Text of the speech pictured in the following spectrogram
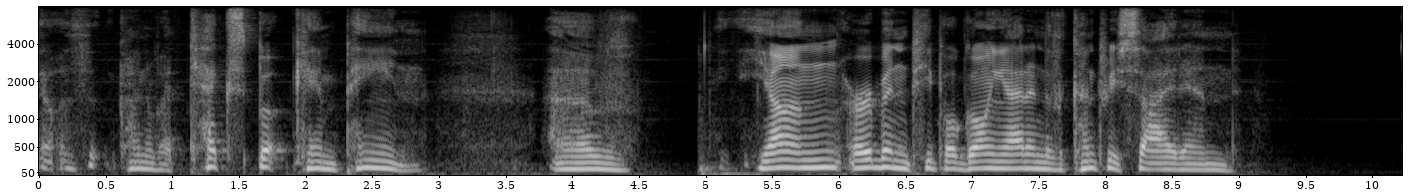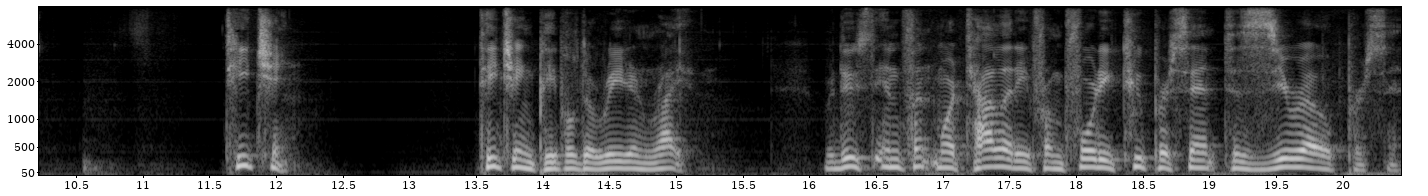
That was kind of a textbook campaign of young urban people going out into the countryside and teaching teaching people to read and write. Reduced infant mortality from 42% to 0%.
